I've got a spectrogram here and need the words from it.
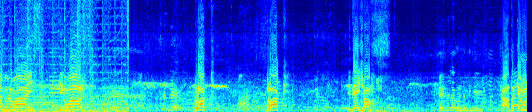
বিপ্লব ভাই কি খবর ব্লক ব্লক এদিকে আইস সেই মেলা করেছেন নাকি আহ, তো কেমন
